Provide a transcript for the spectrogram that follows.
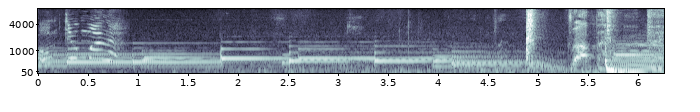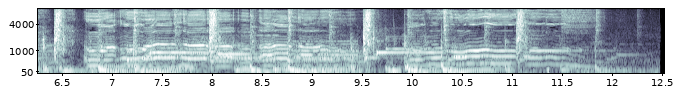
엄청 많아. Drop it.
